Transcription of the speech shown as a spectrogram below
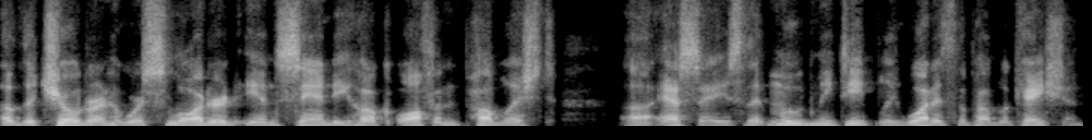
of the children who were slaughtered in Sandy Hook often published uh, essays that moved me deeply. What is the publication?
